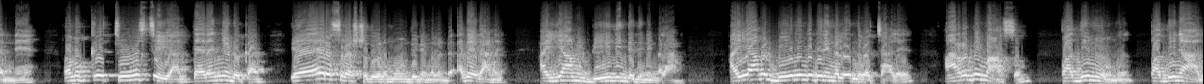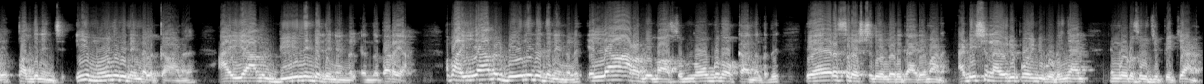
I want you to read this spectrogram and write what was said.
തന്നെ നമുക്ക് ചൂസ് ചെയ്യാൻ തെരഞ്ഞെടുക്കാൻ ഏറെ ശ്രേഷ്ഠതയുള്ള മൂന്ന് ദിനങ്ങളുണ്ട്. അതേതാണ്? അയ്യാമുൽ ബീലിന്റെ ദിനങ്ങളാണ്. അയ്യാമുൽ ബീലിന്റെ ദിനങ്ങൾ എന്ന് വെച്ചാൽ അറബി മാസം പതിമൂന്ന് പതിനാല് പതിനഞ്ച്. ഈ മൂന്ന് ദിനങ്ങൾക്കാണ് അയ്യാമുൽ ബീലിന്റെ ദിനങ്ങൾ എന്ന് പറയാം. അപ്പൊ അയ്യാമിൽ ബീലിന്റെ ദിനങ്ങൾ എല്ലാ അറബി മാസവും നോമ്പ് നോക്കുക എന്നുള്ളത് ഏറെ ശ്രേഷ്ഠതയുള്ള ഒരു കാര്യമാണ്. അഡീഷണൽ ആയ ഒരു പോയിന്റ് കൂടി ഞാൻ നിങ്ങളോട് സൂചിപ്പിക്കുകയാണ്.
